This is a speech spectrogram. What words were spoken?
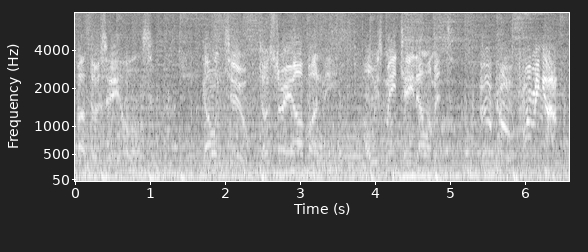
About those a-holes. Golem 2, don't stray off on me. Always maintain element. Wilco, forming up.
